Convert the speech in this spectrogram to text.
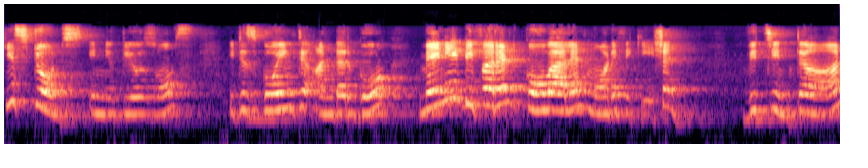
Histones in nucleosomes, it is going to undergo many different covalent modification which in turn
